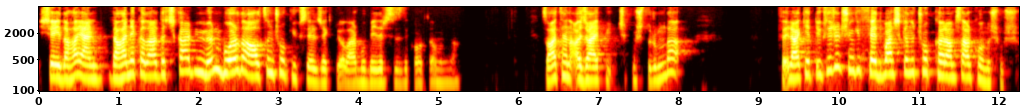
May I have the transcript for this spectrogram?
şey daha yani daha ne kadar da çıkar bilmiyorum. Bu arada altın çok yükselecek diyorlar bu belirsizlik ortamında. Zaten acayip çıkmış durumda. Felaketle yükselecek çünkü Fed başkanı çok karamsar konuşmuş.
